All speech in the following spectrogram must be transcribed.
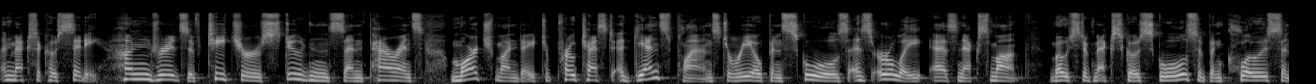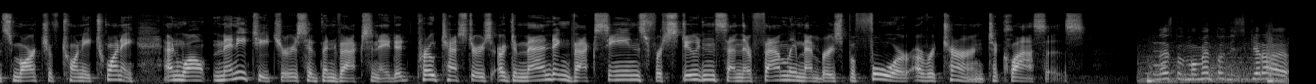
In Mexico City, hundreds of teachers, students and parents march Monday to protest against plans to reopen schools as early as next month. Most of Mexico's schools have been closed since March of 2020, and while many teachers have been vaccinated, protesters are demanding vaccines for students and their family members before a return to classes. En estos momentos ni siquiera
